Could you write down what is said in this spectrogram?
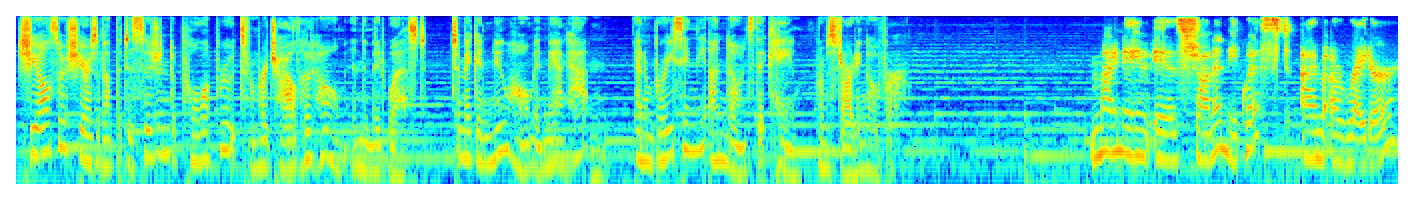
She also shares about the decision to pull up roots from her childhood home in the Midwest to make a new home in Manhattan and embracing the unknowns that came from starting over. My name is Shauna Niequist. I'm a writer.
